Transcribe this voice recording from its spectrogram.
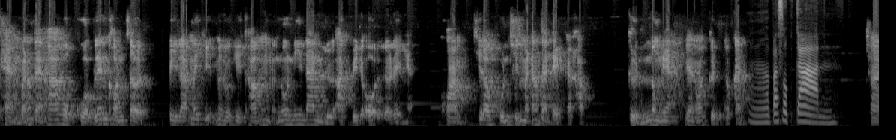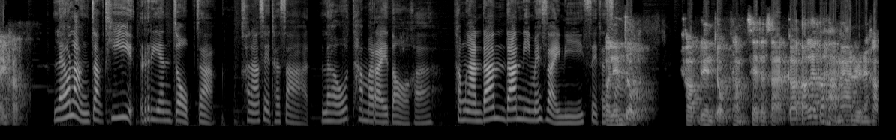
แข่งมาตั้งแต่ห้าหกขวบเล่นคอนเสิร์ตปีละไม่กี่ไม่รู้กี่ครั้งนู่นนี่นั่น หรืออัดวิดีโอหรืออะไรเงี้ยความที่เราคุ้นชินมาตั้งแต่เด็กอะครับกึ๋นตรงเนี้ยเรียกว่ากึ๋นแล้วกันประสบการณ์ ใช่ครับ แล้วหลังจากที่เรียนจบจากคณะเศรษฐศาสตร์ แล้วทำอะไรต่อคะทำงานด้านด้านนี้ไม่ใส่นี้เศรษฐศาสตร์พอเรียนจบ ครับเรียนจบทำเศรษฐศาสตร์ก็ตอนแรกก็หางานอยู่นะครับ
